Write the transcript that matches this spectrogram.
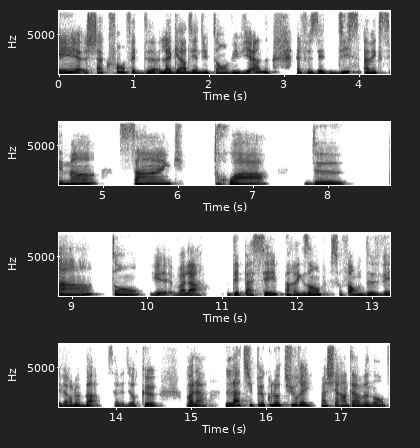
Et chaque fois, en fait, la gardienne du temps, Viviane, elle faisait 10 avec ses mains, 5, 3, 2, 1, temps. Et voilà, dépasser, par exemple, sous forme de V vers le bas. Ça veut dire que, voilà, là, tu peux clôturer, ma chère intervenante.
